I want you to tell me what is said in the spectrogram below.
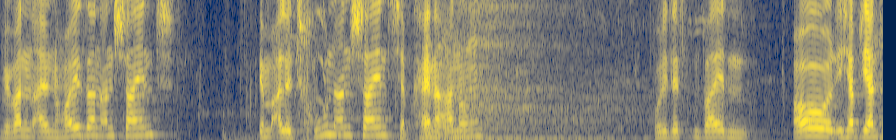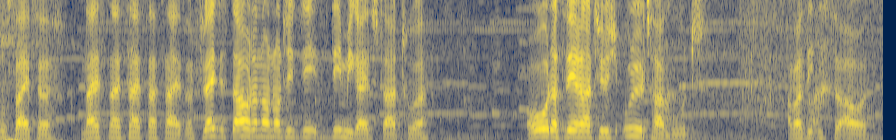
Wir waren in allen Häusern anscheinend. Wir haben alle Truhen anscheinend. Ich habe keine Ahnung. Wo die letzten beiden... Oh, ich habe die Handbuchseite. Nice, nice, nice, nice, nice. Und vielleicht ist da auch dann auch noch die Demigeist-Statue. Oh, das wäre natürlich ultra gut. Aber sieht nicht so aus.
